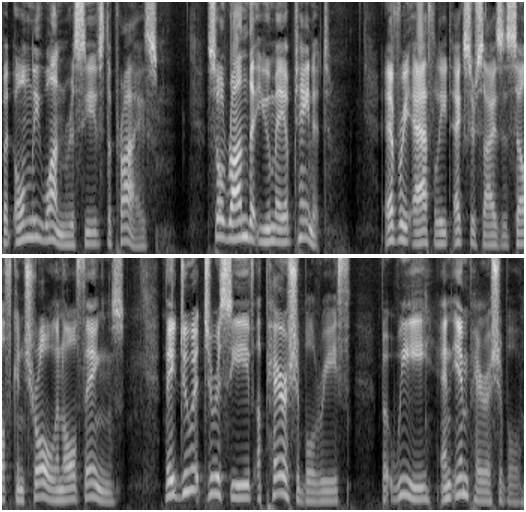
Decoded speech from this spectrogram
but only one receives the prize? So run that you may obtain it. Every athlete exercises self control in all things. They do it to receive a perishable wreath, but we an imperishable.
